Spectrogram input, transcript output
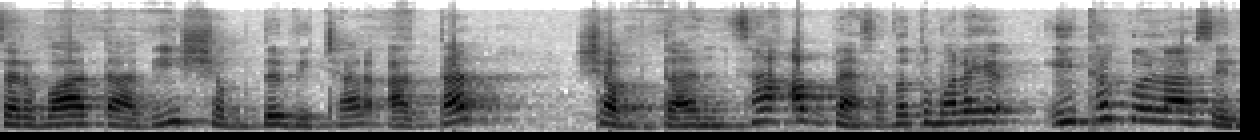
सर्वात आधी शब्द विचार अर्थात शब्दांचा अभ्यास. आता तुम्हाला हे इथं कळलं असेल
